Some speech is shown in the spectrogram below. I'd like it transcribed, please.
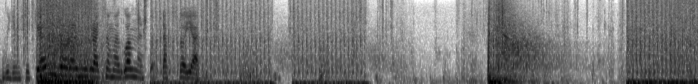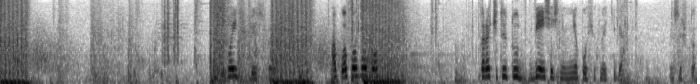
Будем всякие оружия разные играть. Самое главное, что... Так, стоять. Свои теперь строю. Оп, оп, оп, оп, оп. Короче, ты тут бейся с ним, мне пофиг на тебя. Если что.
